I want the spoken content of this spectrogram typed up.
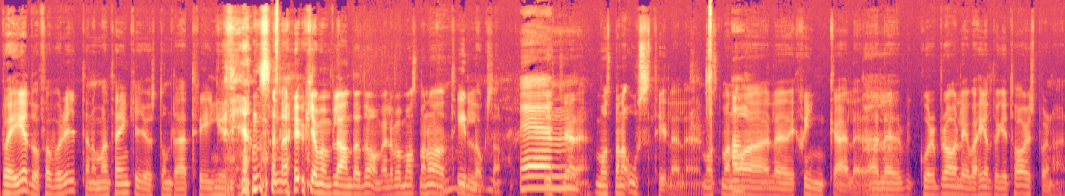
Vad är då favoriten om man tänker just de där tre ingredienserna? Hur kan man blanda dem? Eller vad måste man ha till också? Um, Ytterligare? Måste man ha ost till eller? Måste man ja. ha eller skinka eller? Eller går det bra att leva helt vegetariskt på den här?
